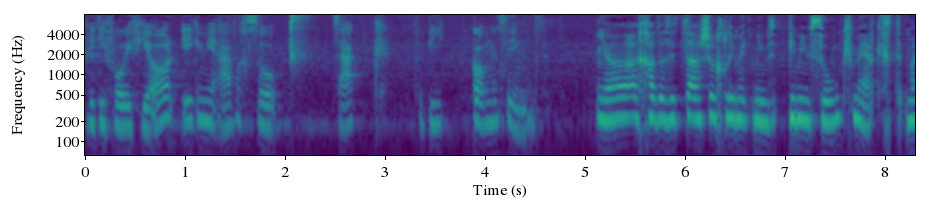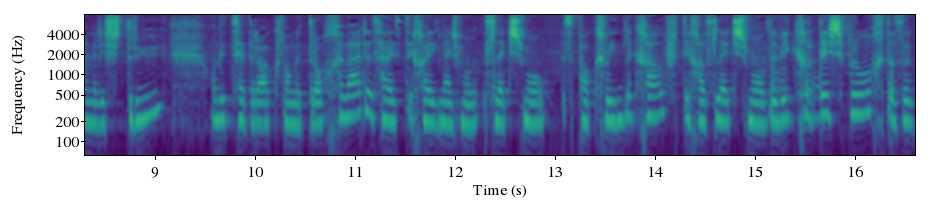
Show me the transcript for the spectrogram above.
wie die fünf Jahre irgendwie einfach so zack vorbeigegangen sind. Ja, ich habe das jetzt auch schon ein bisschen mit meinem, bei meinem Sohn gemerkt. Ich meine, er ist drei und jetzt hat er angefangen trocken zu werden. Das heisst, ich habe irgendwann mal das letzte Mal ein Pack Windeln gekauft. Ich habe das letzte Mal den Oh, Wickeltisch gebraucht. Also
